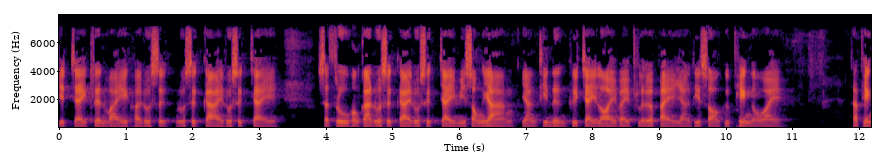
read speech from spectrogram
จิตใจเคลื่อนไหวคอยรู้สึก รู้สึกกายรู้สึกใจศัตรูของการรู้สึกกายรู้สึกใจมีสองอย่าง อย่างที่หนึ่งคือใจลอยไปเผลอไป อย่างที่สองคือเพ่งเอาไว้ ถ้าเพ่ง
